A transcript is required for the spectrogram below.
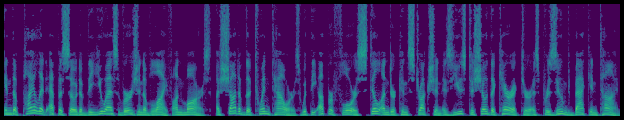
In the pilot episode of the U.S. version of Life on Mars, a shot of the Twin Towers with the upper floors still under construction is used to show the character as presumed back in time,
